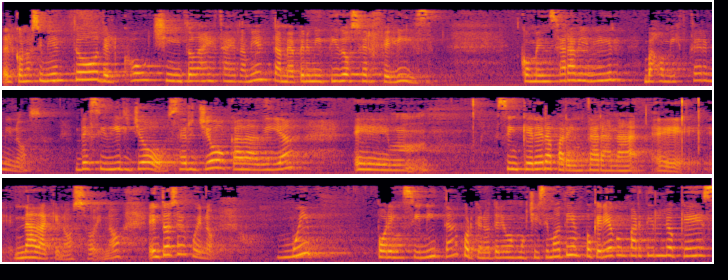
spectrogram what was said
El conocimiento del coaching y todas estas herramientas me ha permitido ser feliz, comenzar a vivir bajo mis términos, decidir yo, ser yo cada día em, sin querer aparentar a eh, nada que no soy, ¿no? Entonces, bueno, muy por encimita, porque no tenemos muchísimo tiempo, quería compartir lo que es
